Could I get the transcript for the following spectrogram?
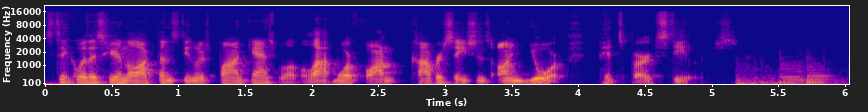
Stick with us here in the Locked On Steelers podcast. We'll have a lot more fun conversations on your Pittsburgh Steelers.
